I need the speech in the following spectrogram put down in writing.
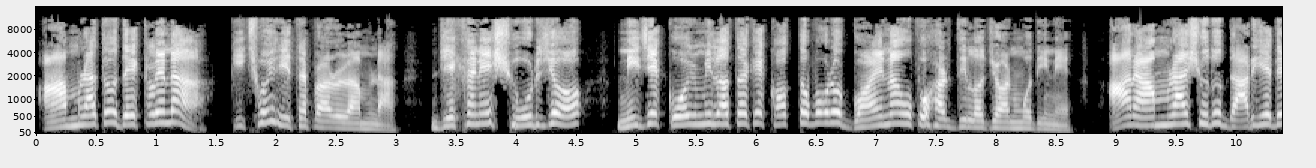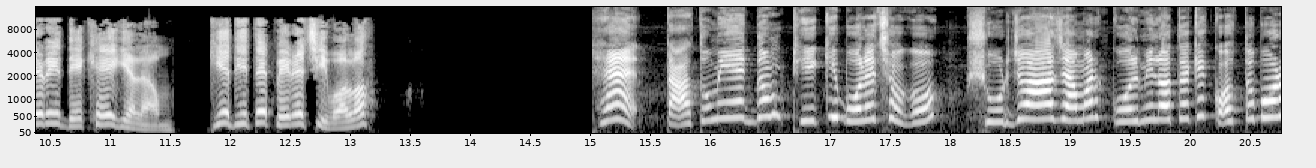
আমরা তো দেখলে না, কিছুই দিতে পারলাম না। যেখানে সূর্য নিজে কর্মীলতাকে কত বড় গয়না উপহার দিল জন্মদিনে। আর আমরা শুধু দাঁড়িয়ে দাঁড়িয়ে দেখে গেলাম। কে দিতে পেরেছি, বলো? হ্যাঁ তা তুমি একদম ঠিকই বলেছ গো। সূর্য আজ আমার কর্মীলতাকে কত বড়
